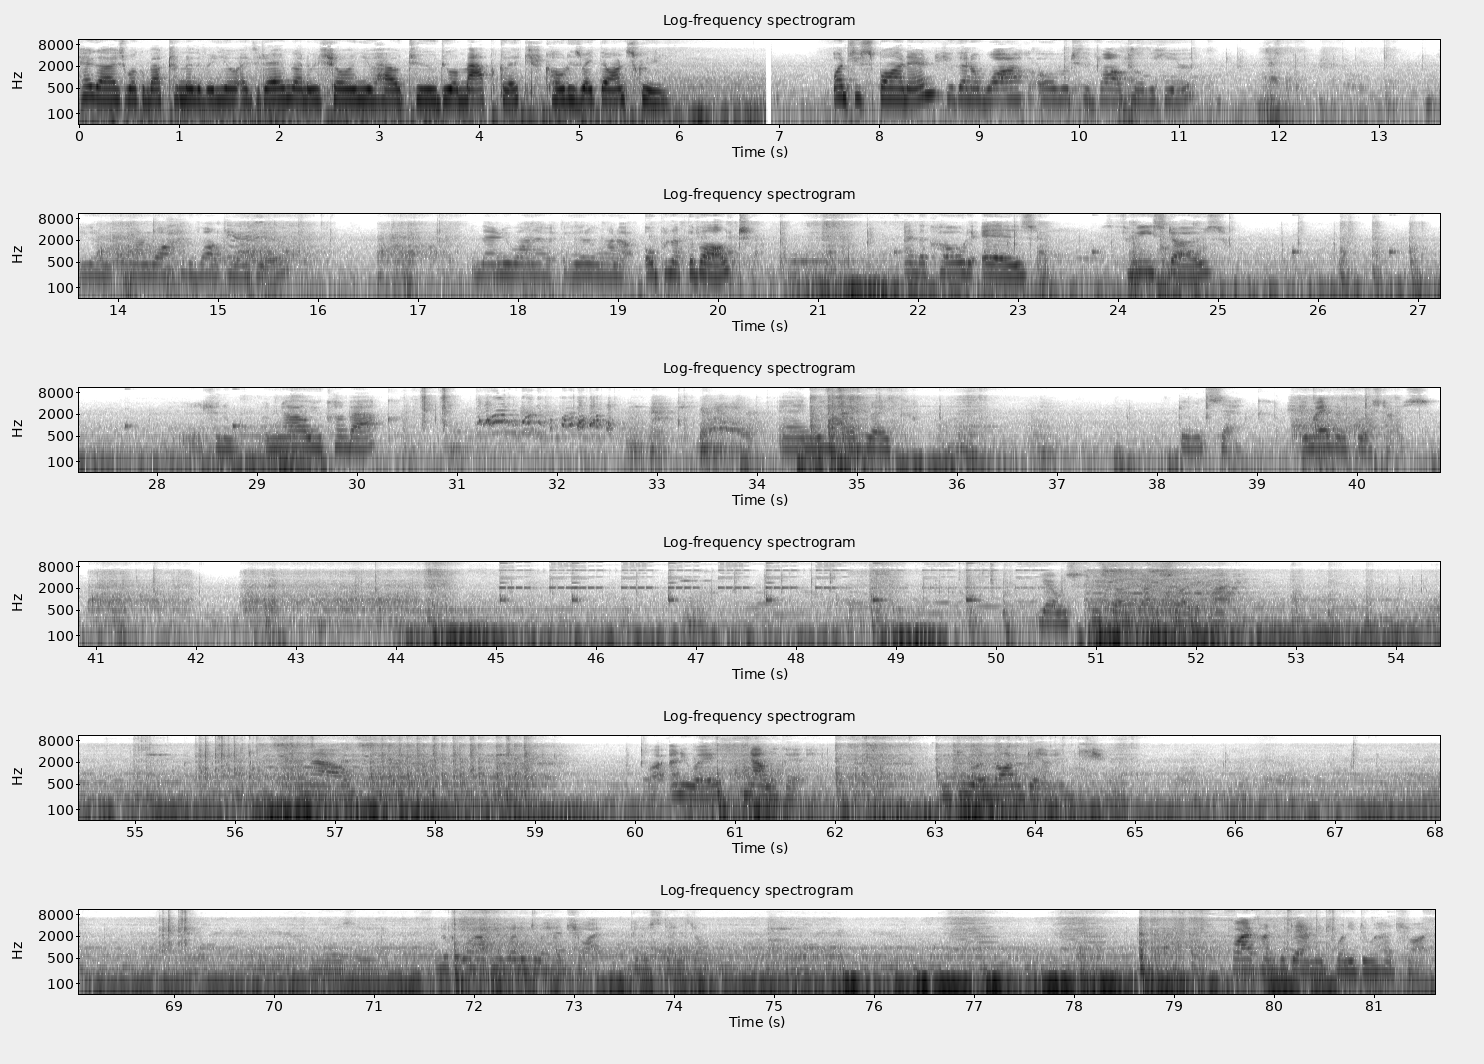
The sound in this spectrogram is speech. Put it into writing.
Hey guys, welcome back to another video and today I'm going to be showing you how to do a map glitch. Code is right there on screen. Once you spawn in, you're going to walk over to the vault over here. You're going to walk to the vault over here. And then you want to you're going to want to open up the vault. And the code is 3 stars and now you come back. And you have like wait one sec. It might have been four stars. Yeah it was three stars guys sorry about that anyway, now look at it. You do a lot of damage. Look at what happens when you do a headshot. Can you stand still? Five hundred damage when you do a headshot.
